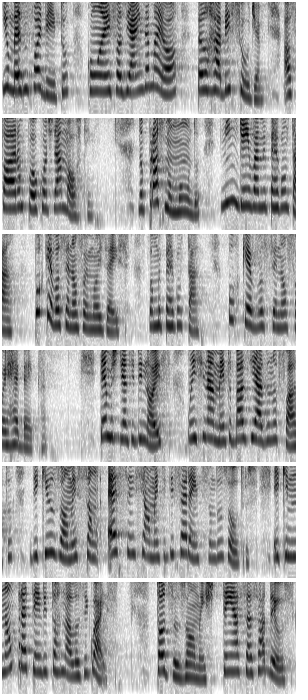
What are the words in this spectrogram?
E o mesmo foi dito, com ênfase ainda maior, pelo Rabi Súdia, ao falar um pouco antes da morte. No próximo mundo, ninguém vai me perguntar: por que você não foi Moisés? Vão me perguntar: por que você não foi Rebeca? Temos diante de nós um ensinamento baseado no fato de que os homens são essencialmente diferentes uns dos outros e que não pretendem torná-los iguais. Todos os homens têm acesso a Deus,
